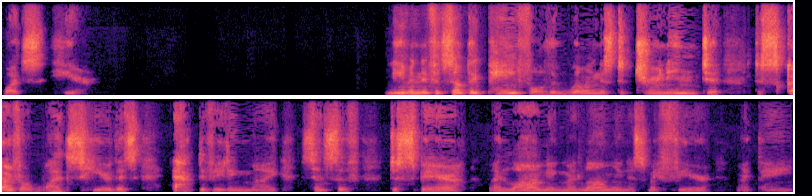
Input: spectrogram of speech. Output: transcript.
what's here. Even if it's something painful, the willingness to turn in to discover what's here that's activating my sense of despair, my longing, my loneliness, my fear, my pain.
